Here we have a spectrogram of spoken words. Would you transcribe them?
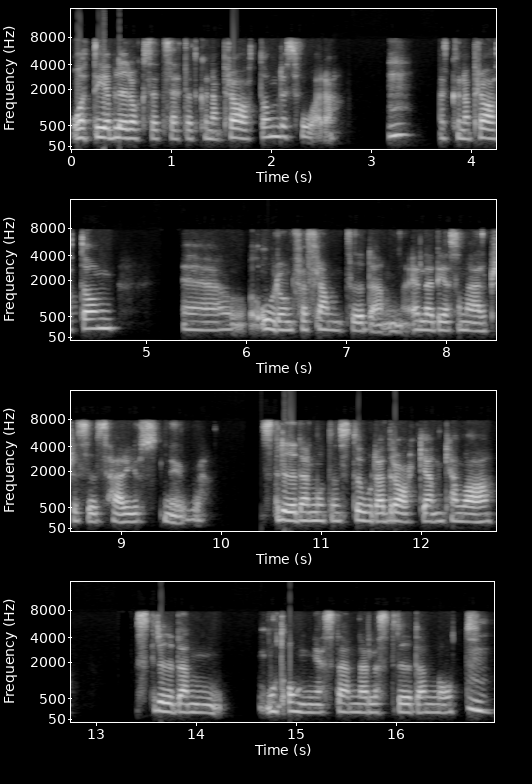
Och att det blir också ett sätt att kunna prata om det svåra. Mm. Att kunna prata om eh, oron för framtiden eller det som är precis här just nu. Striden mot den stora draken kan vara striden mot ångesten eller striden mot Mm.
